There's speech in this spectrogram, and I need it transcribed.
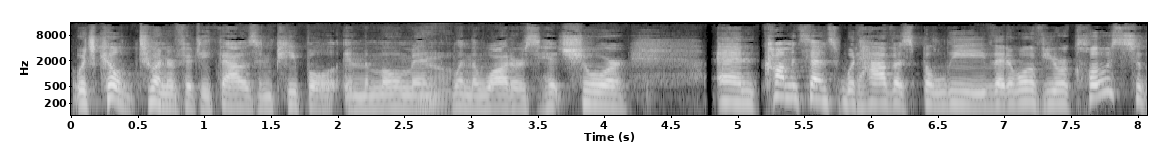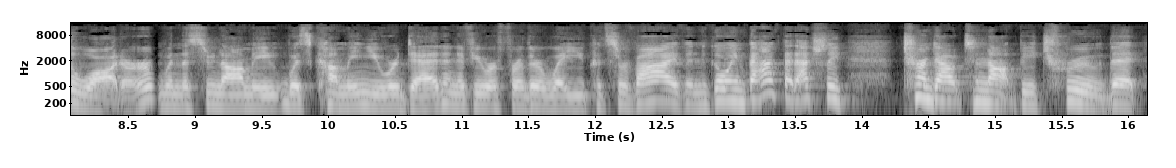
which killed 250,000 people in the moment yeah. when the waters hit shore. And common sense would have us believe that, well, if you were close to the water when the tsunami was coming, you were dead. And if you were further away, you could survive. And going back, that actually turned out to not be true, that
